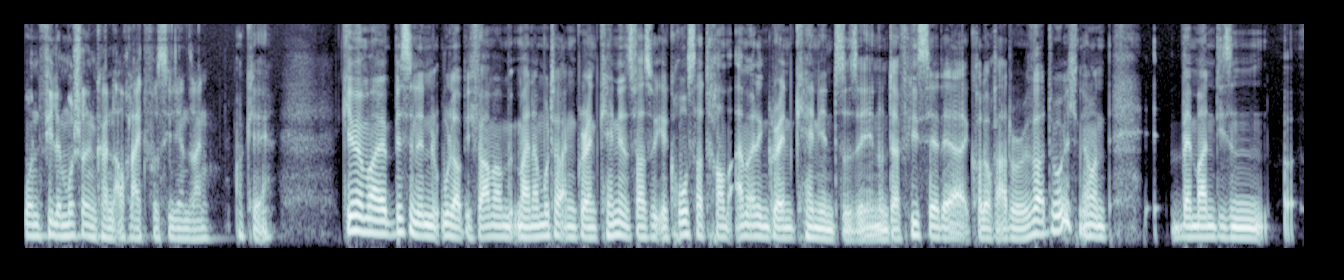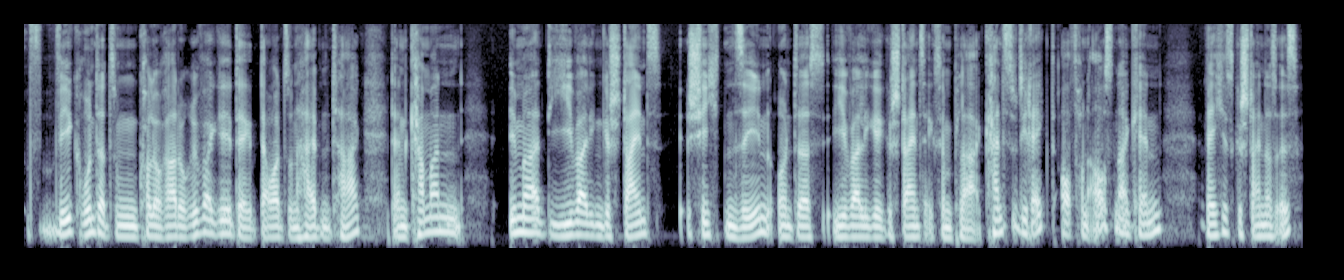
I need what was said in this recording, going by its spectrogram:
und viele Muscheln können auch Leitfossilien sein. Okay. Gehen wir mal ein bisschen in den Urlaub. Ich war mal mit meiner Mutter an Grand Canyon. Es war so ihr großer Traum, einmal den Grand Canyon zu sehen. Und da fließt ja der Colorado River durch. Ne? Und wenn man diesen Weg runter zum Colorado River geht, der dauert so einen halben Tag, dann kann man immer die jeweiligen Gesteinsschichten sehen und das jeweilige Gesteinsexemplar. Kannst du direkt auch von außen erkennen, welches Gestein das ist?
